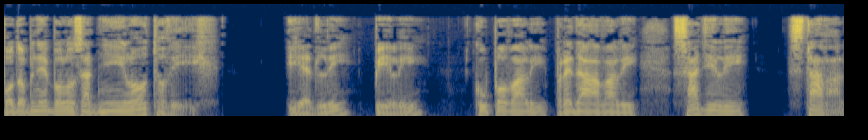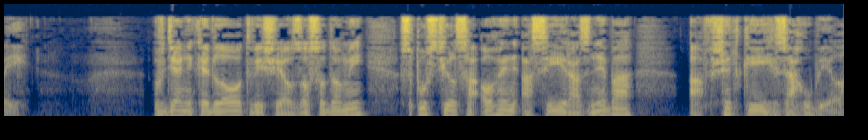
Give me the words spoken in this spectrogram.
Podobne bolo za dní Lótových. Jedli, pili, kupovali, predávali, sadili, stavali. V deň, keď Lót vyšiel zo Sodomy, spustil sa oheň a síra z neba a všetkých zahubil.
